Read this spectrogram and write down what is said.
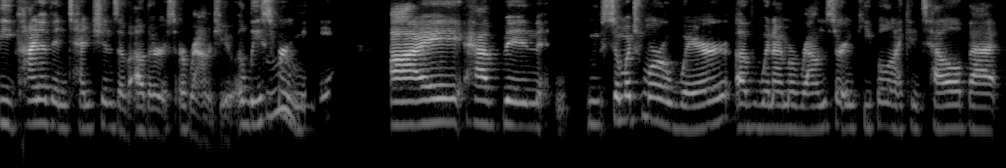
the kind of intentions of others around you. At least ooh. for me, I have been so much more aware of when I'm around certain people, and I can tell that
